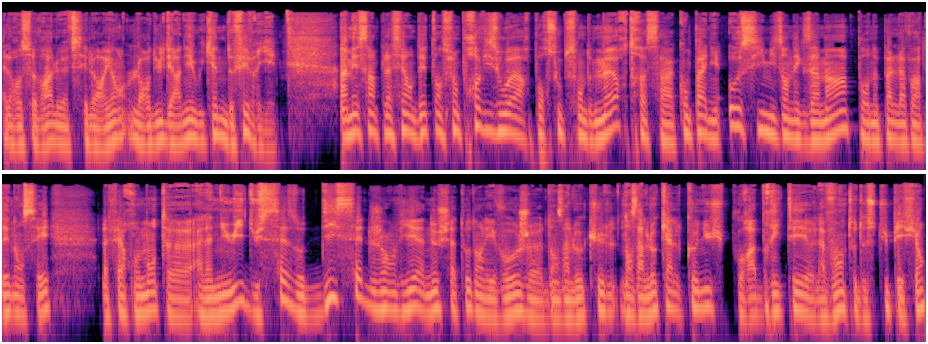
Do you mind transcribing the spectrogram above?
Elle recevra le FC Lorient lors du dernier week-end de février. Un médecin placé en détention provisoire pour soupçon de meurtre. Sa compagne aussi mise en examen pour ne pas l'avoir dénoncé. L'affaire remonte euh, à la nuit du 16 au 17 janvier à Neufchâteau dans les Vosges, dans un, local, dans un local connu pour abriter euh, la vente de stupéfiants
